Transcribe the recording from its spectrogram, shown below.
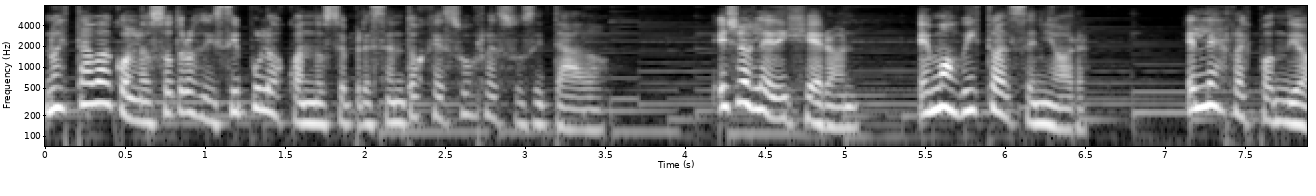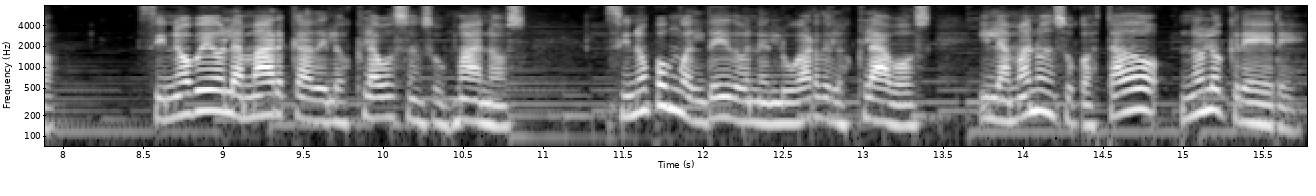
no estaba con los otros discípulos cuando se presentó Jesús resucitado. Ellos le dijeron, Hemos visto al Señor. Él les respondió, Si no veo la marca de los clavos en sus manos, si no pongo el dedo en el lugar de los clavos y la mano en su costado, no lo creeré.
